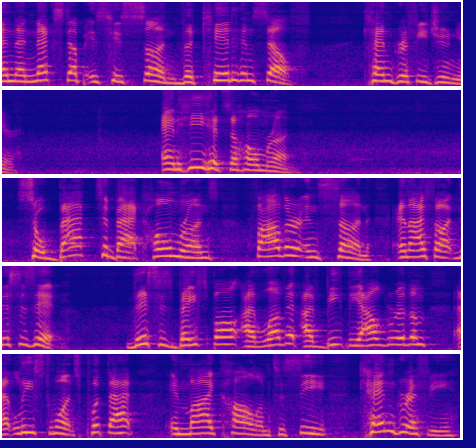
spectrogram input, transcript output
And then next up is his son, the kid himself, Ken Griffey Jr. And he hits a home run. So back to back home runs, father and son. And I thought, this is it. This is baseball. I love it. I've beat the algorithm at least once. Put that in my column to see Ken Griffey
